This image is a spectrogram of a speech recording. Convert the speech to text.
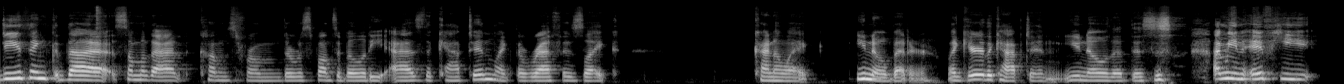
Do you think that some of that comes from the responsibility as the captain? Like the ref is like kind of like you know better. Like you're the captain. You know that this is I mean, if he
